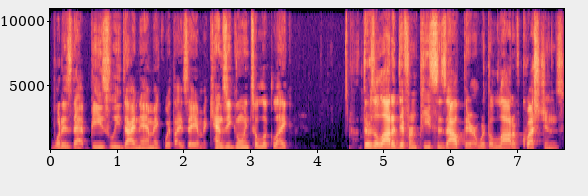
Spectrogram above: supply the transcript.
What is that Beasley dynamic with Isaiah McKenzie going to look like? There's a lot of different pieces out there with a lot of questions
